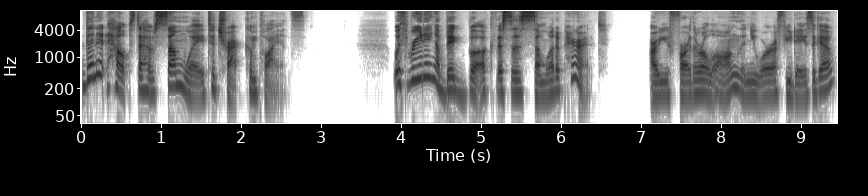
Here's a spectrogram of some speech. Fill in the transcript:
Then it helps to have some way to track compliance. With reading a big book, this is somewhat apparent. Are you farther along than you were a few days ago?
